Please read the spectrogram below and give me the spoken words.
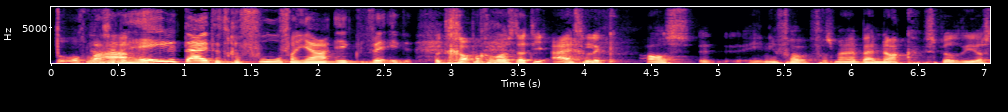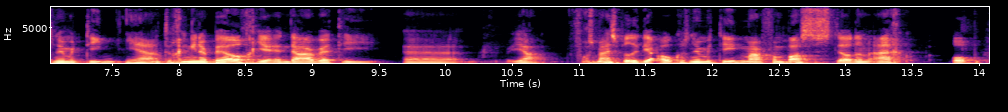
toch was er de hele tijd het gevoel van, ja, ik weet. Het grappige was dat hij eigenlijk als... In ieder geval, volgens mij bij NAC speelde hij als nummer 10. Ja. En toen ging hij naar België en daar werd hij... eh, ja, volgens mij speelde hij ook als nummer 10. Maar Van Basten stelde hem eigenlijk op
